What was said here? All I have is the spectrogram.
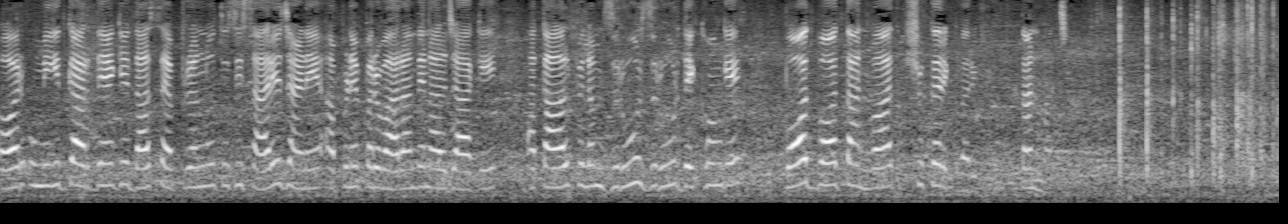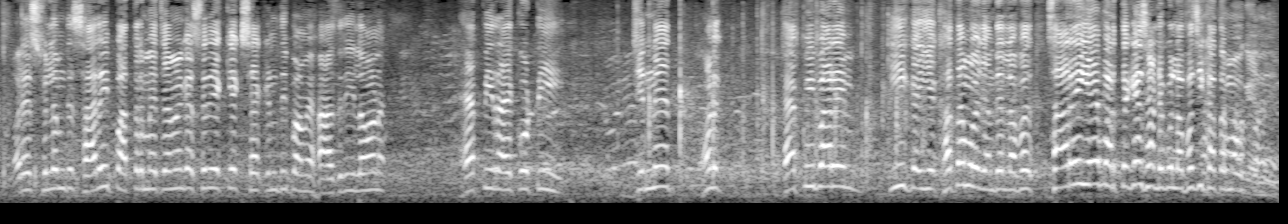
ਔਰ ਉਮੀਦ ਕਰਦੇ ਹਾਂ ਕਿ 10 ਅਪ੍ਰੈਲ ਨੂੰ ਤੁਸੀਂ ਸਾਰੇ ਜਾਣੇ ਆਪਣੇ ਪਰਿਵਾਰਾਂ ਦੇ ਨਾਲ ਜਾ ਕੇ ਅਕਾਲ ਫਿਲਮ ਜ਼ਰੂਰ ਜ਼ਰੂਰ ਦੇਖੋਗੇ। ਬਹੁਤ ਬਹੁਤ ਧੰਨਵਾਦ, ਸ਼ੁਕਰ ਇੱਕ ਵਾਰੀ ਫਿਰ। ਧੰਨਵਾਦ ਜੀ। ਔਰ ਇਸ ਫਿਲਮ ਦੇ ਸਾਰੇ ਹੀ ਪਾਤਰ ਮੈਂ ਚਾਹਾਂਗਾ ਸਿਰ ਇੱਕ ਇੱਕ ਸੈਕਿੰਡ ਦੀ ਭਾਵੇਂ ਹਾਜ਼ਰੀ ਲਾਉਣ ਹੈਪੀ ਰਾਏਕੋਟੀ, ਜਿੰਨੇ ਹੁਣ ਹੈਪੀ ਬਾਰੇ ਕੀ ਕਹੀਏ, ਖਤਮ ਹੋ ਜਾਂਦੇ ਲਫ਼ਜ਼। ਸਾਰੇ ਹੀ ਇਹ ਵਰਤ ਕੇ ਸਾਡੇ ਕੋਲ ਲਫ਼ਜ਼ ਹੀ ਖਤਮ ਹੋ ਗਏ ਨੇ।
